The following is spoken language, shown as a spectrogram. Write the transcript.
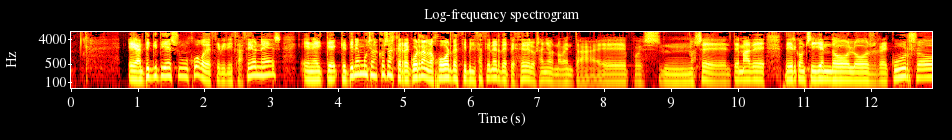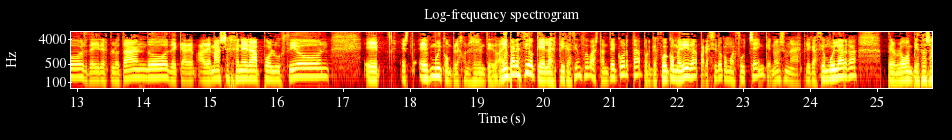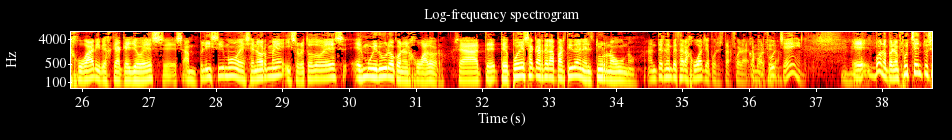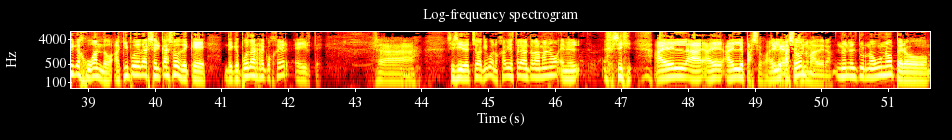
Eh, Antiquity es un juego de civilizaciones en el que, que tiene muchas cosas que recuerdan los juegos de civilizaciones de PC de los años 90. Eh, pues, no sé, el tema de, de ir consiguiendo los recursos, de ir explotando, de que ade- además se genera polución. Eh, es, es muy complejo en ese sentido. A mí me pareció que la explicación fue bastante corta, porque fue comedida, parecido como el Food Chain, que no es una explicación muy larga, pero luego empiezas a jugar y ves que aquello es, es amplísimo, es enorme y sobre todo es, es muy duro con el jugador. O sea, te, te puedes sacar de la partida en el turno 1. Antes de empezar a jugar ya puedes estar fuera de la Como el. Food Chain. Eh, bueno, pero en Food Chain tú sigues jugando. Aquí puede darse el caso de que, de que puedas recoger e irte. O sea, sí, sí, de hecho aquí, bueno, Javi está levantando la mano en el... Sí, a él, a, a él, a él le pasó. A Te él le pasó, no, madera. no en el turno 1, pero...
